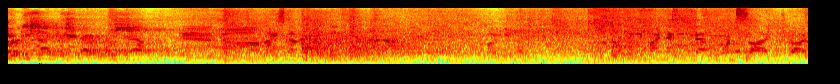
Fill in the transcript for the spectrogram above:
30 seconds, drivers. Yeah. and uh, Nice having a lift. but he, I think he might have to have one side drive.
